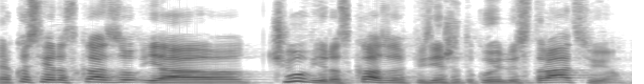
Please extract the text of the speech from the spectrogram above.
Якось я розказував, я чув і розказував пізніше таку ілюстрацію.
